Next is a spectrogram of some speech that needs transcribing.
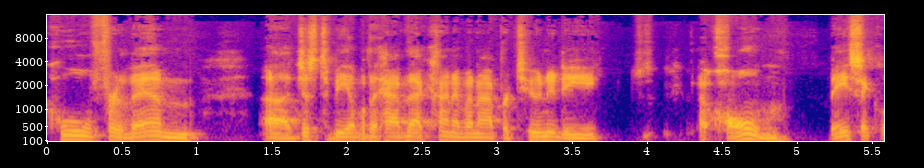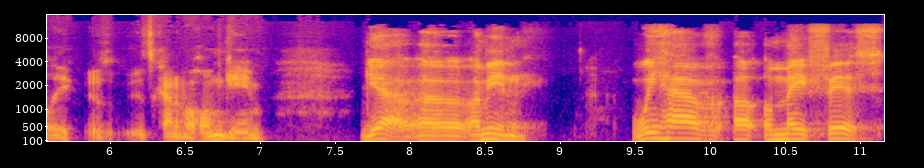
cool for them uh, just to be able to have that kind of an opportunity at home. Basically, it's, it's kind of a home game. Yeah, uh, I mean, we have uh, on May 5th,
